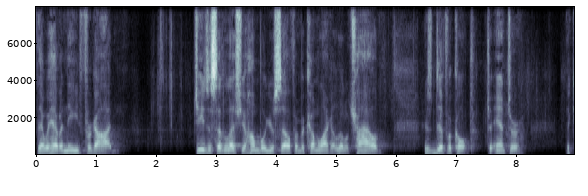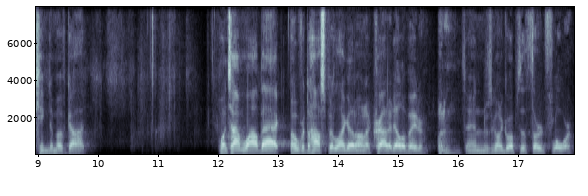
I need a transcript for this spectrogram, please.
that we have a need for God. Jesus said, unless you humble yourself and become like a little child, it's difficult to enter the kingdom of God. One time a while back over at the hospital, I got on a crowded elevator and was going to go up to the third floor.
